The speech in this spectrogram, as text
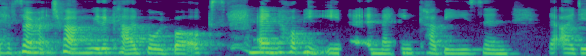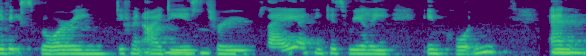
have so much fun with a cardboard box mm. and hopping in and making cubbies and the idea of exploring different ideas mm. through play i think is really important and mm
